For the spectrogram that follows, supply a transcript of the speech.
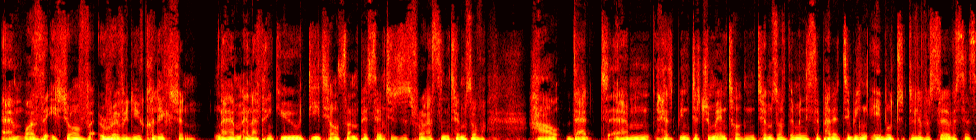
um, was the issue of revenue collection. Um, and I think you detailed some percentages for us in terms of how that um, has been detrimental in terms of the municipality being able to deliver services.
